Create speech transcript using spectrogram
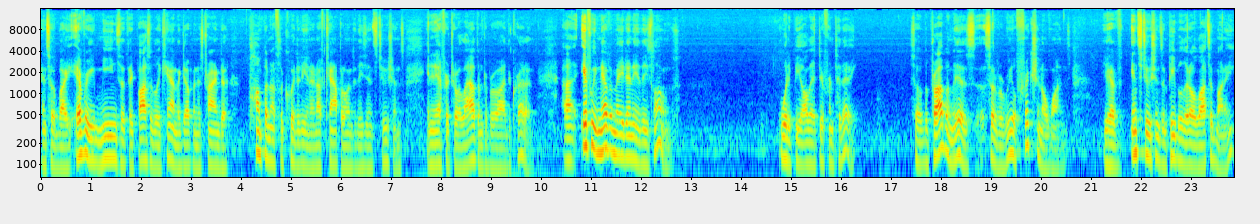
And so by every means that they possibly can, the government is trying to pump enough liquidity and enough capital into these institutions in an effort to allow them to provide the credit. Uh, if we never made any of these loans, would it be all that different today? So the problem is sort of a real frictional one. You have institutions and people that owe lots of money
